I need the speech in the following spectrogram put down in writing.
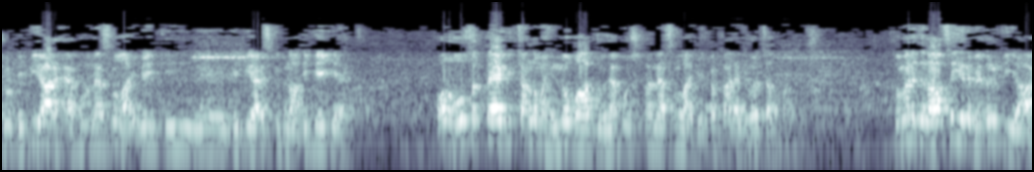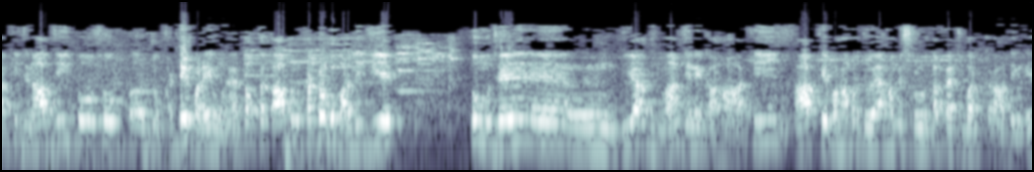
जो डीपीआर है, वो नेशनल हाईवे की डीपीआर इसकी बना दी गई है। और हो सकता है कि चंद महीनों बाद जो है वो इसका नेशनल हाईवे का कार्य जो है चल पड़ेगा तो मैंने जनाब से ये निवेदन किया कि जनाब जी तो जो खड्डे पड़े हुए हैं तब तो तक आप उन खड्डों को भर दीजिए। तो मुझे बी आर धीमान जी ने कहा कि आपके वहाँ पर जो है हम इस रोड का पैच वर्क करा देंगे।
